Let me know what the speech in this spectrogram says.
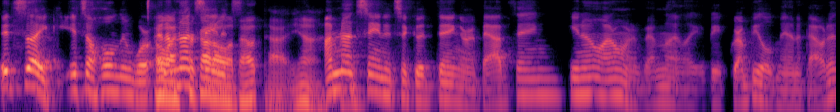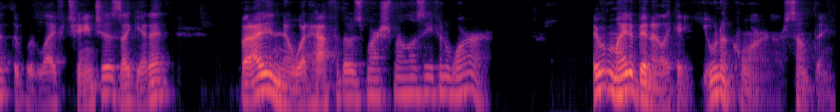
It's like, it's a whole new world. Oh, and I'm I not forgot saying all about that. Yeah. I'm not saying it's a good thing or a bad thing. You know, I don't want to, I'm not like be a grumpy old man about it that with life changes. I get it. But I didn't know what half of those marshmallows even were. They might have been a, like a unicorn or something.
